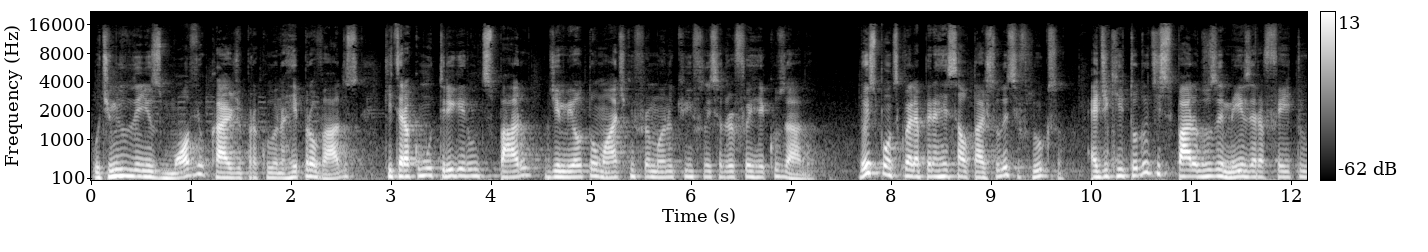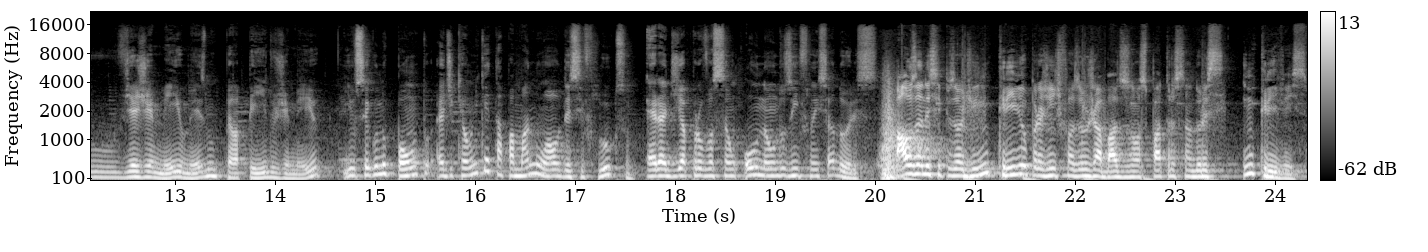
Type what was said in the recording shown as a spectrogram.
o time do The News move o card para a coluna reprovados, que terá como trigger um disparo de e-mail automático informando que o influenciador foi recusado. Dois pontos que vale a pena ressaltar de todo esse fluxo é de que todo o disparo dos e-mails era feito via Gmail mesmo, pela API do Gmail. E o segundo ponto é de que a única etapa manual desse fluxo era de aprovação ou não dos influenciadores. Pausa nesse episódio incrível para a gente fazer o jabá dos nossos patrocinadores incríveis.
